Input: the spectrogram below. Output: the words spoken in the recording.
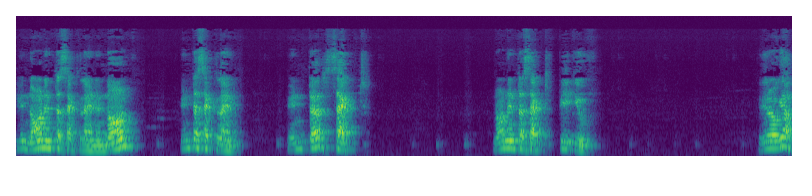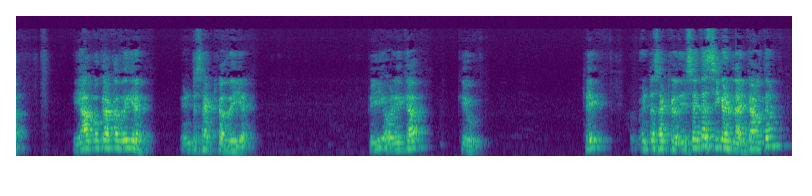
ये नॉन इंटरसेक्ट लाइन है non intersect line intersect non intersect P Q clear हो गया? ये आपको क्या कर रही है? इंटरसेक्ट कर रही है। पी और ये क्या? क्यू ठीक? इंटरसेक्ट कर इसे कहते हैं सीकेंड लाइन क्या बोलते हैं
